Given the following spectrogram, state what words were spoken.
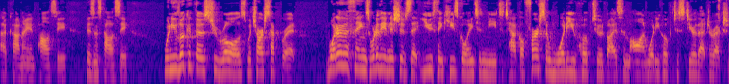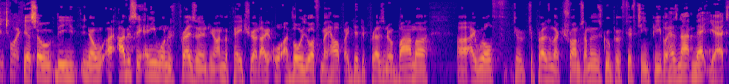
economy and policy, business policy. When you look at those two roles, which are separate, what are the things, what are the initiatives that you think he's going to need to tackle first, and what do you hope to advise him on? What do you hope to steer that direction toward? Yeah, so the, you know, obviously anyone who's president, you know, I'm a patriot. I, I've always offered my help. I did to President Obama. Uh, I will to, to President-elect Trump. So I'm in this group of 15 people. Has not met yet.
